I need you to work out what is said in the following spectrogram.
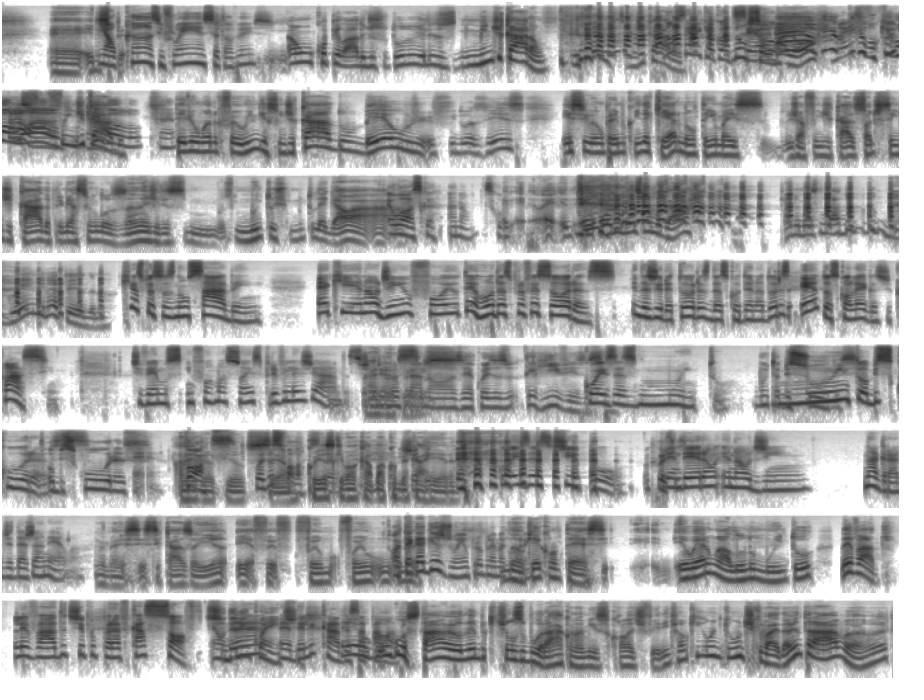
é, eles Em alcance, influência, talvez. é um compilado disso tudo e eles me indicaram. Eles me indicaram. Não sei o que aconteceu. Não sou o maior. mas O que, o que fui pra rolou? Fui O indicado. que rolou? É. Teve um ano que foi o Whindersson indicado, eu fui duas vezes. Esse é um prêmio que eu ainda quero, não tenho, mas já fui indicado, só de ser indicado, a premiação em Los Angeles, muito, muito legal. A, a- É o Oscar. Ah, não, desculpa. É, é- é- é no mesmo lugar. É no mesmo lugar do, do Grammy, né, Pedro? O que as pessoas não sabem é que Enaldinho foi o terror das professoras e das diretoras, das coordenadoras e dos colegas de classe. Tivemos informações privilegiadas. Pra Deus. nós, é coisas terríveis. assim, Coisas muito, muito absurdas. muito obscuras. Obscuras. É. Ai, Fortes. meu Deus do coisas céu. fortes. Coisas é. que vão acabar com a minha Deixa eu carreira. Coisas tipo, Coisas- prenderam Enaldinho na grade da janela. Mas esse, caso aí é, foi, foi um. Foi um Até né? gaguejou, hein? Um problema Não, agora. o que acontece? Eu era um aluno muito levado. Levado, tipo, para ficar soft. É um né? delinquente. É delicada É, essa eu, eu palavra. gostava, eu lembro que tinha uns buracos na minha escola diferente. Eu, que, onde, onde que vai dar? Eu entrava.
